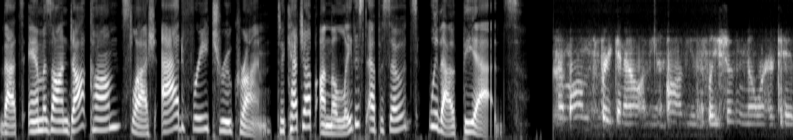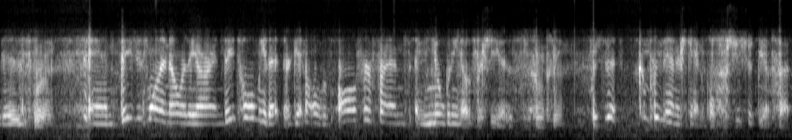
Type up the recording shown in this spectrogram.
That's amazon.com slash ad free true crime to catch up on the latest episodes without the ads. Her mom's freaking out. I mean, obviously, she doesn't know where her kid is. Right. And they just want to know where they are. And they told me that they're getting a hold of all of her friends and nobody knows where she is. Okay. Which that's completely understandable. She should be upset.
